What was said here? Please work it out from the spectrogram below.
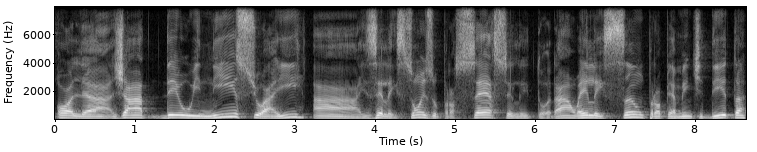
Olha, já deu início aí às eleições, o processo eleitoral, a eleição propriamente dita,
